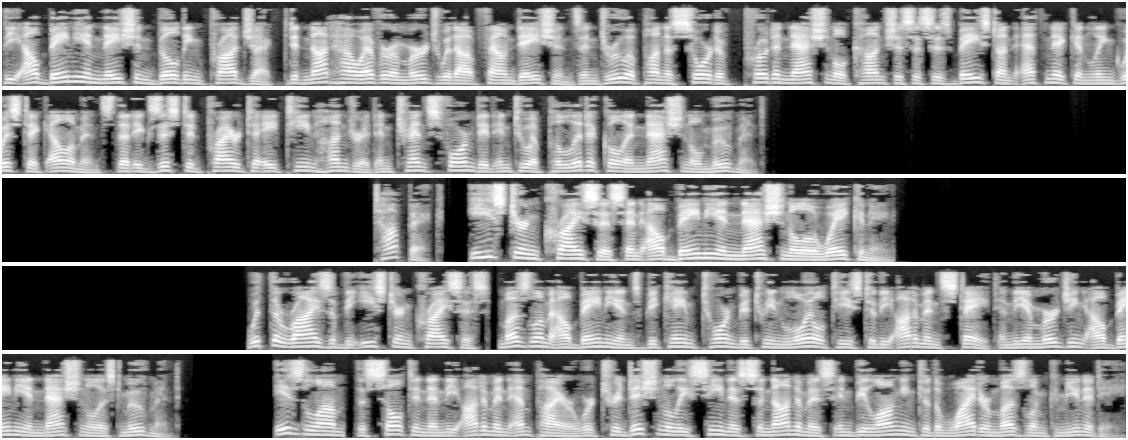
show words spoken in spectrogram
The Albanian nation-building project did not however emerge without foundations and drew upon a sort of proto-national consciousnesses based on ethnic and linguistic elements that existed prior to 1800 and transformed it into a political and national movement. Eastern Crisis and Albanian national awakening With the rise of the Eastern Crisis, Muslim Albanians became torn between loyalties to the Ottoman state and the emerging Albanian nationalist movement. Islam, the Sultan and the Ottoman Empire were traditionally seen as synonymous in belonging to the wider Muslim community.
